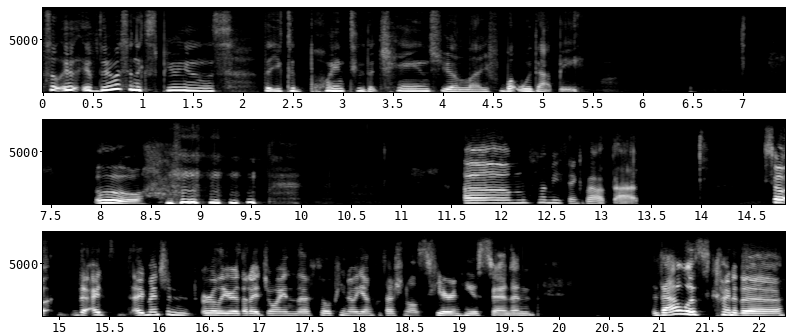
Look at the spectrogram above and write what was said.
So if, if there was an experience that you could point to that changed your life, what would that be? Ooh, um, let me think about that. So the, I I mentioned earlier that I joined the Filipino Young Professionals here in Houston, and that was kind of a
